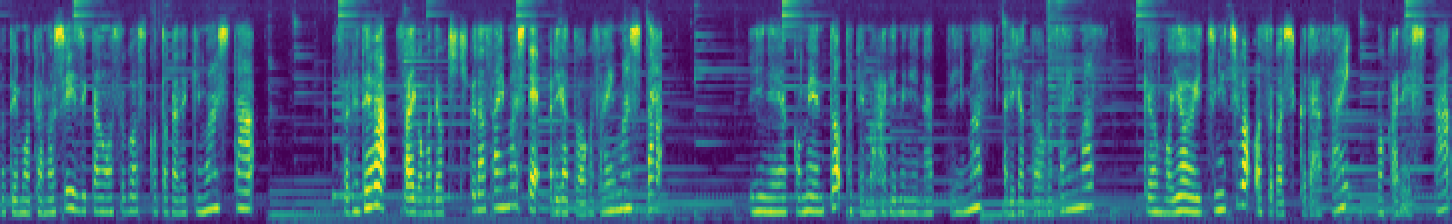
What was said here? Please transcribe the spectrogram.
とても楽しい時間を過ごすことができました。それでは最後までお聞きくださいましてありがとうございました。いいねやコメントとても励みになっています。ありがとうございます。今日も良い一日をお過ごしください。もかでした。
